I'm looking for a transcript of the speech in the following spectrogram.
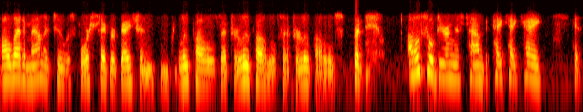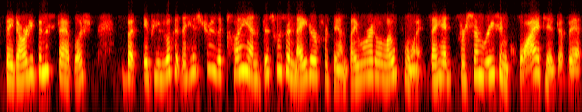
All that amounted to was forced segregation, loopholes after loopholes after loopholes. But also during this time, the KKK, they'd already been established. But if you look at the history of the Klan, this was a nadir for them. They were at a low point. They had, for some reason, quieted a bit.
